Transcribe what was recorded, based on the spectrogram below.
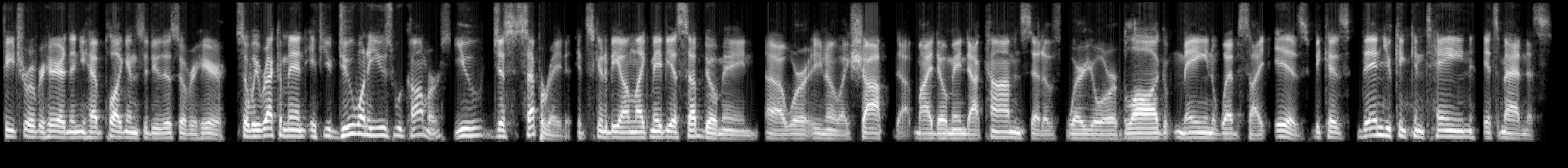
feature over here, and then you have plugins to do this over here. So we recommend if you do want to use WooCommerce, you just separate it. It's going to be on like maybe a subdomain uh, where, you know, like shop.mydomain.com instead of where your blog main website is, because then you can contain its madness.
